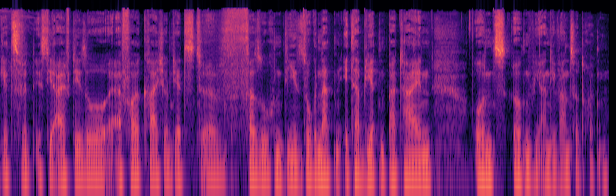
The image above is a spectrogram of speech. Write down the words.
jetzt wird, ist die AfD so erfolgreich und jetzt äh, versuchen die sogenannten etablierten Parteien uns irgendwie an die Wand zu drücken?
